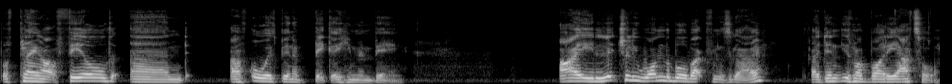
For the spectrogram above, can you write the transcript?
was playing outfield, and I've always been a bigger human being. I literally won the ball back from this guy. I didn't use my body at all.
